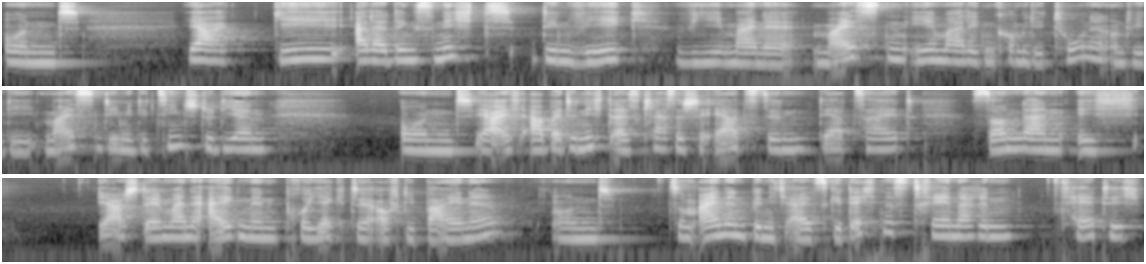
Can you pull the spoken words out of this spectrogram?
und ja, gehe allerdings nicht den Weg wie meine meisten ehemaligen Kommilitonen und wie die meisten, die Medizin studieren. Und ja, ich arbeite nicht als klassische Ärztin derzeit, sondern ich ja, stelle meine eigenen Projekte auf die Beine. Und zum einen bin ich als Gedächtnistrainerin tätig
